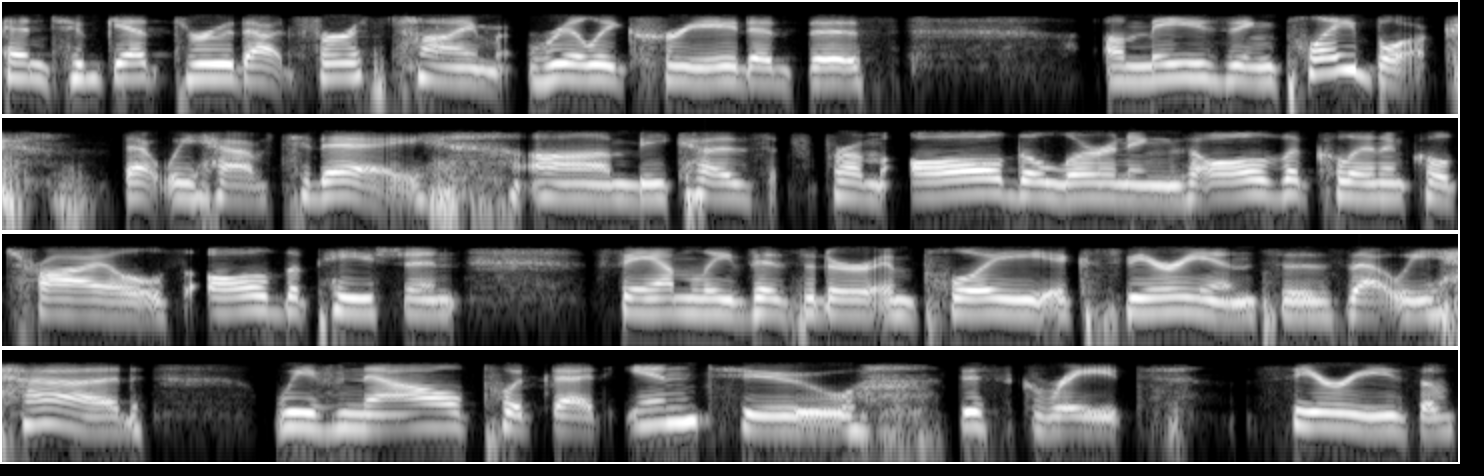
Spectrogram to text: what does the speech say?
And to get through that first time really created this amazing playbook that we have today um, because from all the learnings, all the clinical trials, all the patient family visitor employee experiences that we had, we've now put that into this great series of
